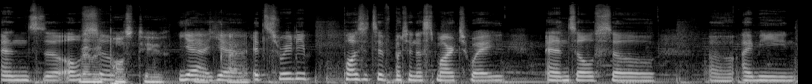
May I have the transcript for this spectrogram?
and uh, also Very positive. Yeah, yeah. kind of- It's really positive, but in a smart way. And also, uh, I mean,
